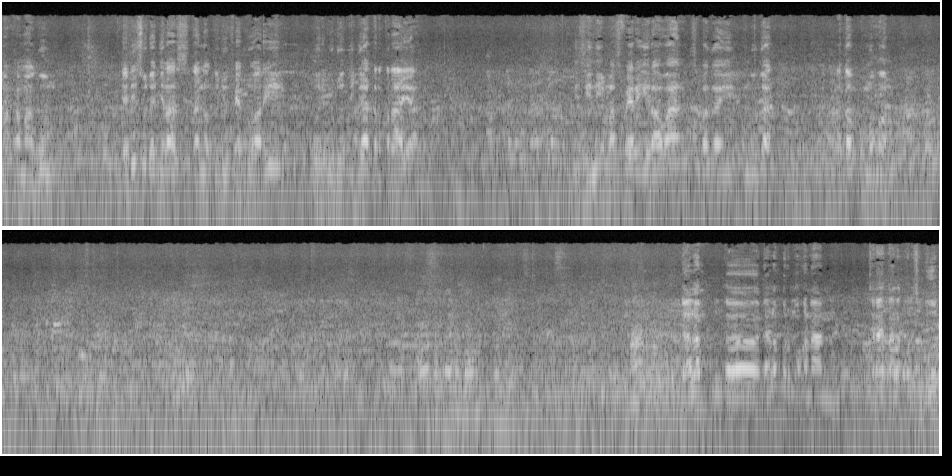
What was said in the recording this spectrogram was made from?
Mahkamah Agung. Jadi sudah jelas tanggal 7 Februari 2023 tertera ya. Di sini Mas Ferry Irawan sebagai penggugat atau pemohon. dalam eh, dalam permohonan cerai talak tersebut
